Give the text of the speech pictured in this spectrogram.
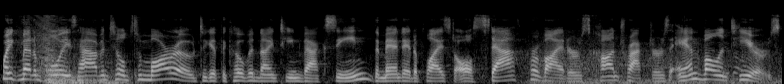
Wake Med employees have until tomorrow to get the COVID-19 vaccine. The mandate applies to all staff, providers, contractors, and volunteers.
